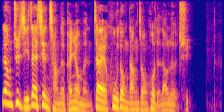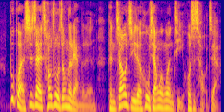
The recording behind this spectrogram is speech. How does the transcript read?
让聚集在现场的朋友们在互动当中获得到乐趣。不管是在操作中的两个人很着急的互相问问题或是吵架，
